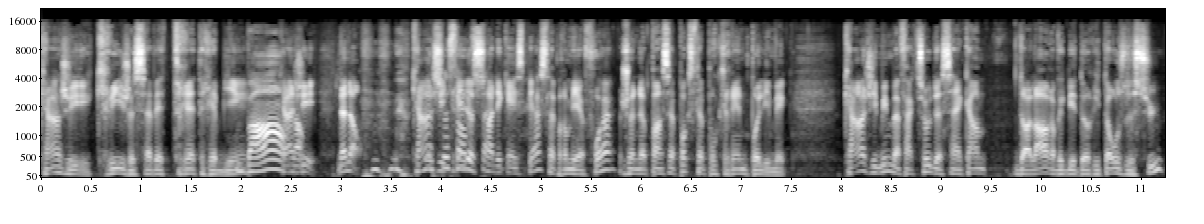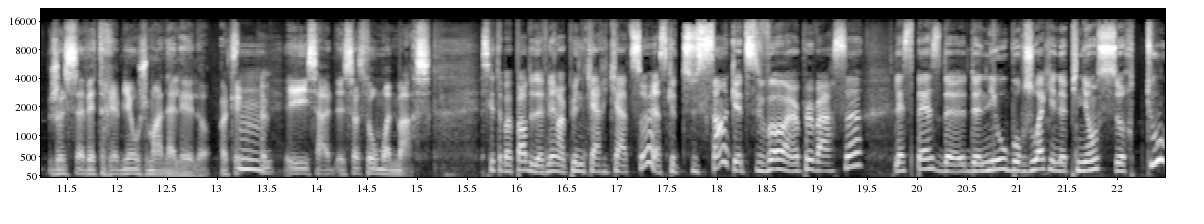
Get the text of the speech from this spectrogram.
quand j'ai écrit, je savais très, très bien. Bon, quand bon. j'ai, non, non. Quand j'ai écrit le du sac. 75 pièces la première fois, je ne pensais pas que c'était pour créer une polémique. Quand j'ai mis ma facture de 50 dollars avec des Doritos dessus, je le savais très bien où je m'en allais, là. Hmm. Et ça, ça c'était au mois de mars. Est-ce que tu pas peur de devenir un peu une caricature? Est-ce que tu sens que tu vas un peu vers ça? L'espèce de, de néo-bourgeois qui a une opinion sur tout?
